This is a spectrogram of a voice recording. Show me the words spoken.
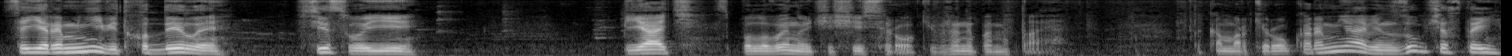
Ці ремні відходили всі свої 5 з половиною чи 6 років, вже не пам'ятаю. Така маркіровка ремня, він зубчастий,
